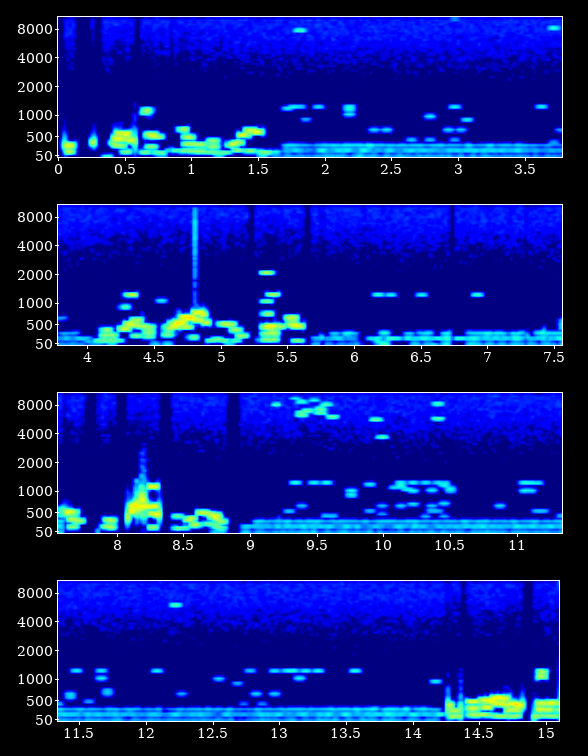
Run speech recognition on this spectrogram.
Jesus said, my son is yeah. They had a good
